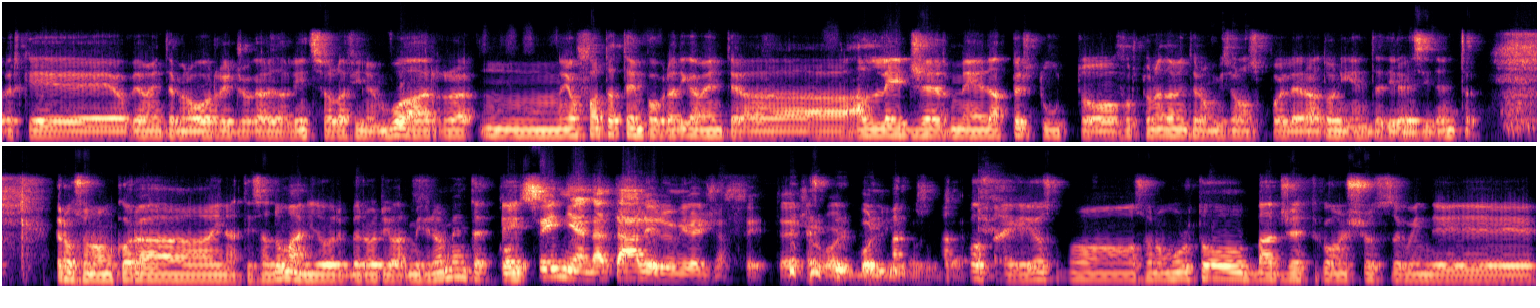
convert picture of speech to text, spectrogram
perché ovviamente me lo vorrei giocare dall'inizio alla fine in VR, mm, e ho fatto a tempo praticamente a, a leggerne dappertutto. Fortunatamente non mi sono spoilerato niente di Resident però sono ancora in attesa. Domani dovrebbero arrivarmi finalmente. Consegna e... Natale 2017, eh, cioè il bollino. Ascolta, che io sono, sono, molto budget conscious, quindi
